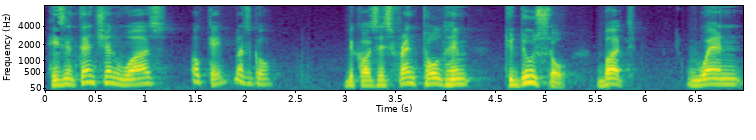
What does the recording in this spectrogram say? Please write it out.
his intention was, Okay, let's go. Because his friend told him to do so. But when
